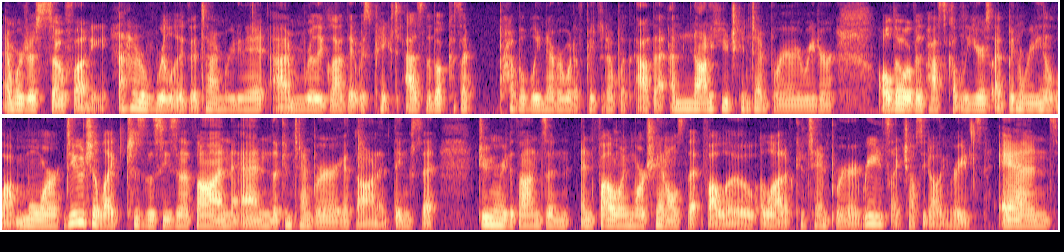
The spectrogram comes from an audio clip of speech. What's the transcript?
and were just so funny. I had a really good time reading it. I'm really glad that it was picked as the book because I probably never would have picked it up without that. I'm not a huge contemporary reader, although over the past couple of years I've been reading a lot more due to like Tis the Season-a-thon and the Contemporary-a-thon and things that doing readathons and, and following more channels that follow a lot of contemporary reads like Chelsea Dolling Reads. And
